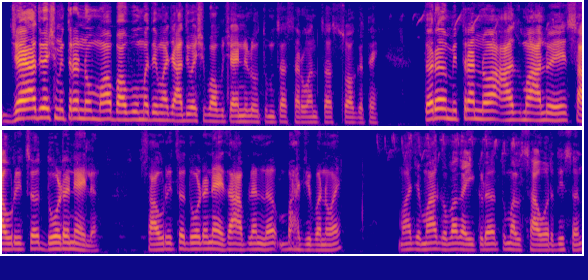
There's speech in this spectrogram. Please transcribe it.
जय आदिवासी मित्रांनो मा बाबूमध्ये माझ्या आदिवासी बाबू चॅनलवर तुमचा सर्वांचा स्वागत आहे. तर मित्रांनो आज मग आलो आहे सावरीचं दोडं न्यायला. सावरीचं दोडं न्यायचं आपल्याला भाजी बनवाय. माझ्या मागं बघा इकडं तुम्हाला सावर दिसन.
